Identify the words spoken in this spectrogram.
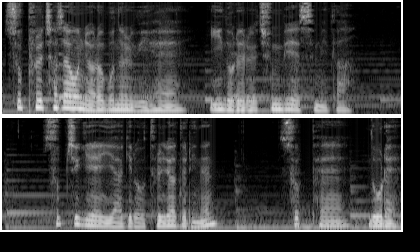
숲을 찾아온 여러분을 위해 이 노래를 준비했습니다. 숲지기의 이야기로 들려드리는 숲의 노래.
